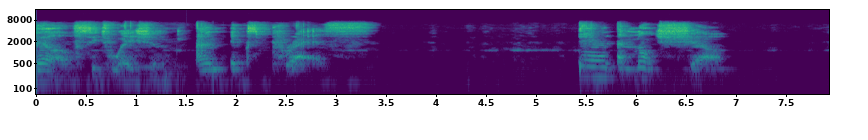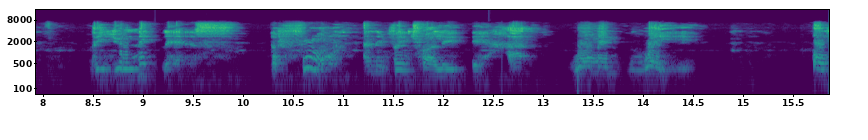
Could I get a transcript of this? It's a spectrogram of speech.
felt situation and express in a nutshell the uniqueness, the fun, and eventually a heartwarming way of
